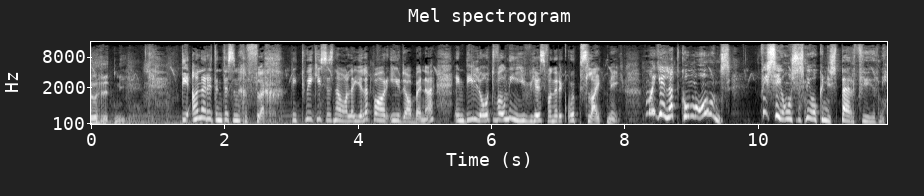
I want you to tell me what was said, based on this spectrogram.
glo dit nie. Die ander het intussen gevlug. Die tweetjies is nou al 'n hele paar uur daar binne en die lot wil nie hier wees wanneer ek oopsluit nie. Maar jy laat kom ons. Wie sê ons is nie ook in die spervuur nie?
